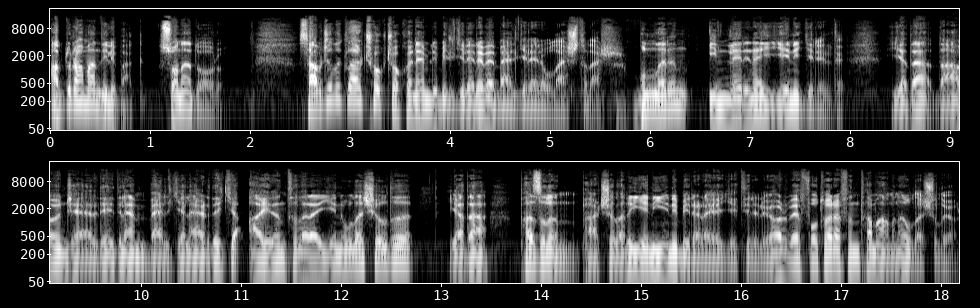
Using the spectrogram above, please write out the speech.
Abdurrahman Dilipak, sona doğru. Savcılıklar çok çok önemli bilgilere ve belgelere ulaştılar. Bunların inlerine yeni girildi. Ya da daha önce elde edilen belgelerdeki ayrıntılara yeni ulaşıldı ya da puzzle'ın parçaları yeni yeni bir araya getiriliyor ve fotoğrafın tamamına ulaşılıyor.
